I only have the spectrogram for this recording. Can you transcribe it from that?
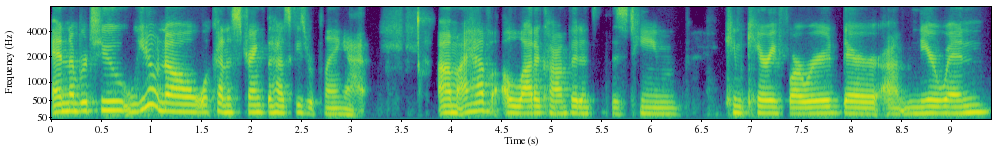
And number two, we don't know what kind of strength the Huskies were playing at. Um, I have a lot of confidence that this team can carry forward their um, near win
